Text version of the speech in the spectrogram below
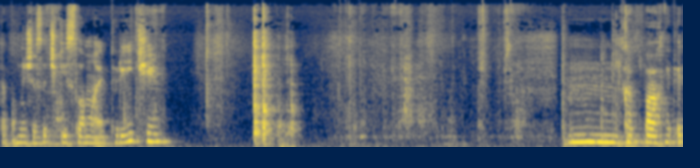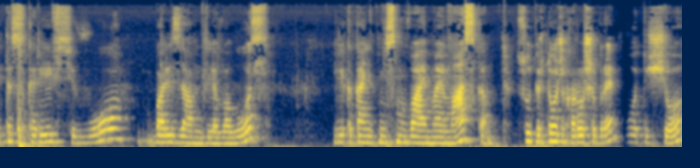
Так, у меня сейчас очки сломает Ричи. М -м, как пахнет. Это, скорее всего, бальзам для волос или какая-нибудь несмываемая маска. Супер, тоже хороший бренд. Вот еще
